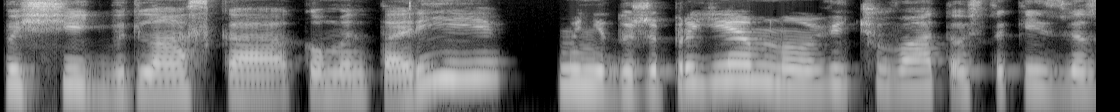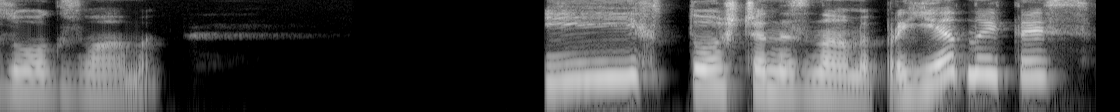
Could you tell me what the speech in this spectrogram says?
Пишіть, будь ласка, коментарі. Мені дуже приємно відчувати ось такий зв'язок з вами. І хто ще не з нами, приєднуйтесь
